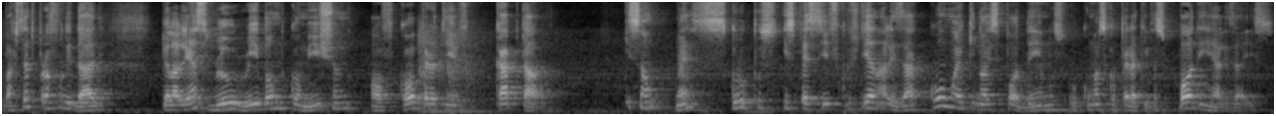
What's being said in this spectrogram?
bastante profundidade pela Alliance Blue Ribbon Commission of Cooperative Capital, que são né, grupos específicos de analisar como é que nós podemos, ou como as cooperativas podem realizar isso.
